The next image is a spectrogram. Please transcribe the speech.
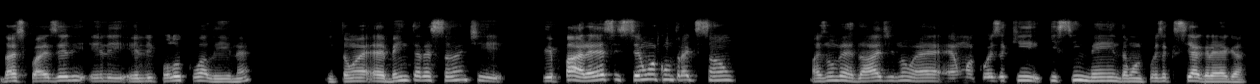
das quais ele, ele, ele colocou ali, né? Então, é, é bem interessante, e parece ser uma contradição, mas na verdade não é. É uma coisa que, que se emenda, uma coisa que se agrega.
